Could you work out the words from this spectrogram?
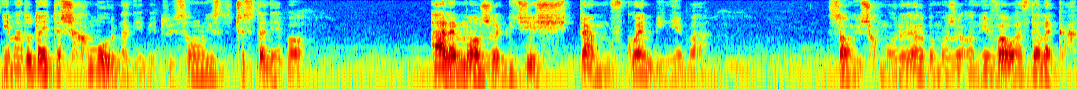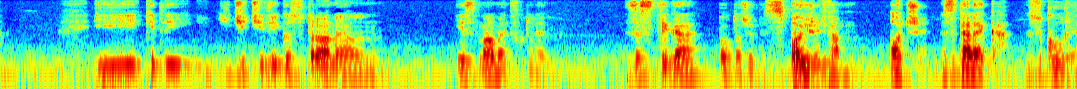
Nie ma tutaj też chmur na niebie, tu są, jest czyste niebo, ale może gdzieś tam w głębi nieba są już chmury, albo może on je woła z daleka. I kiedy idziecie w jego stronę, on jest moment, w którym zastyga po to, żeby spojrzeć wam oczy z daleka, z góry,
